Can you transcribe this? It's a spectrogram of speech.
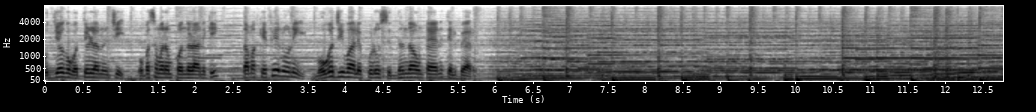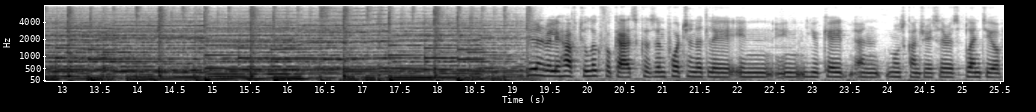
ఉద్యోగ ఒత్తిళ్ళ నుంచి ఉపశమనం పొందడానికి తమ కెఫేలోని మూగజీవాలెప్పుడూ సిద్ధంగా ఉంటాయని తెలిపారు. have to look for cats because unfortunately in, in UK and most countries there is plenty of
